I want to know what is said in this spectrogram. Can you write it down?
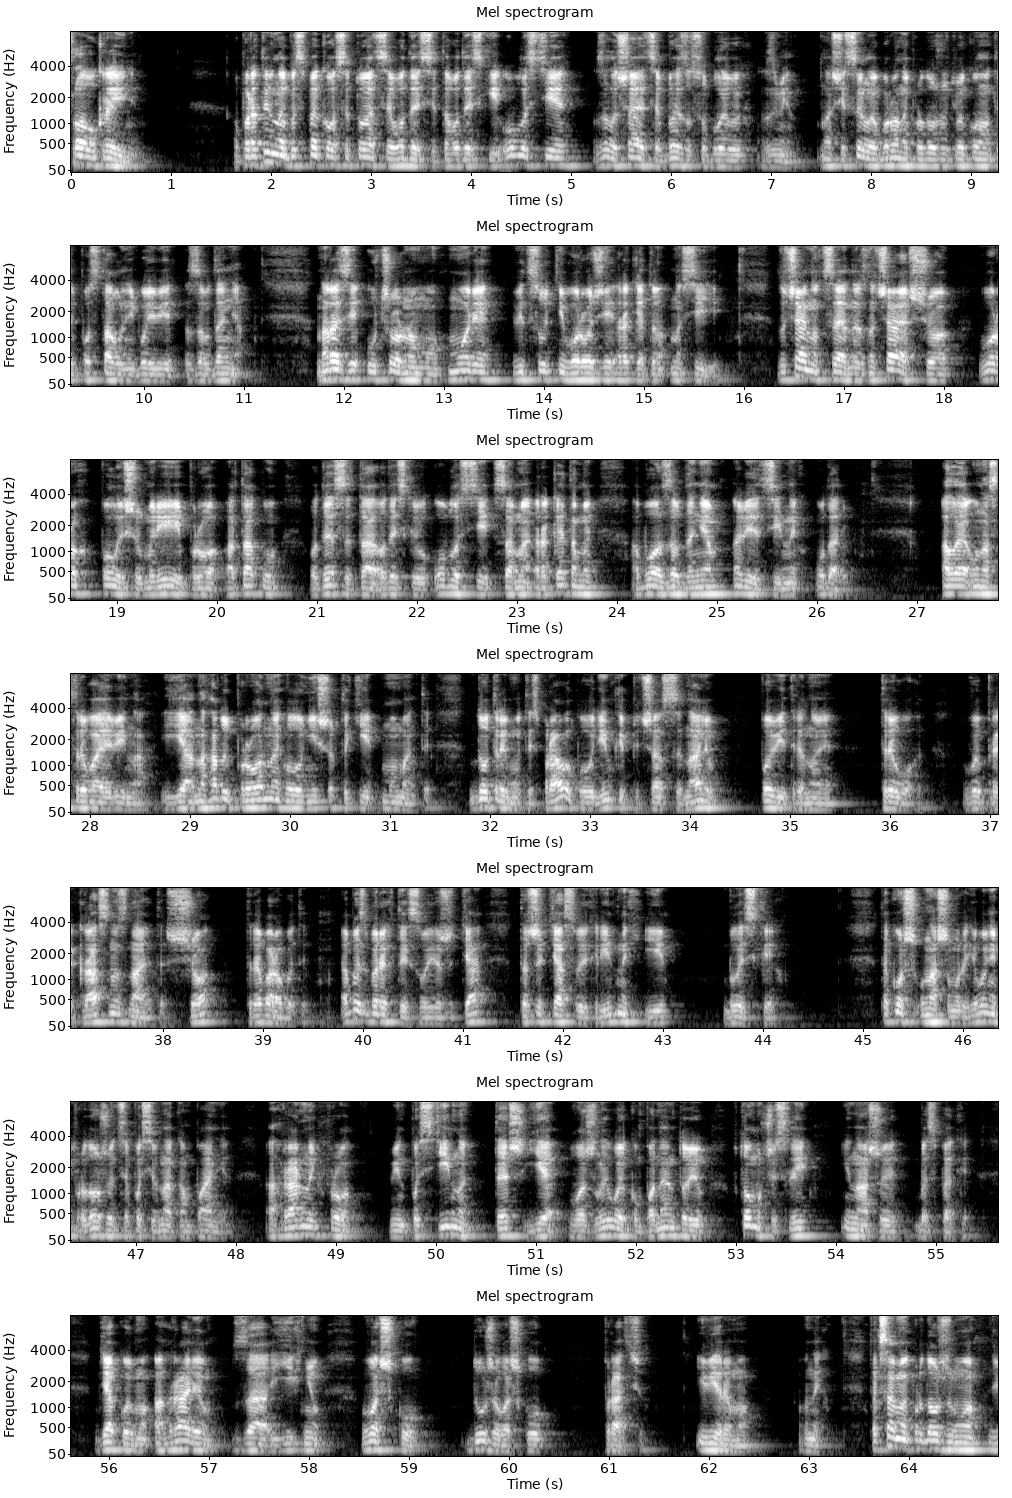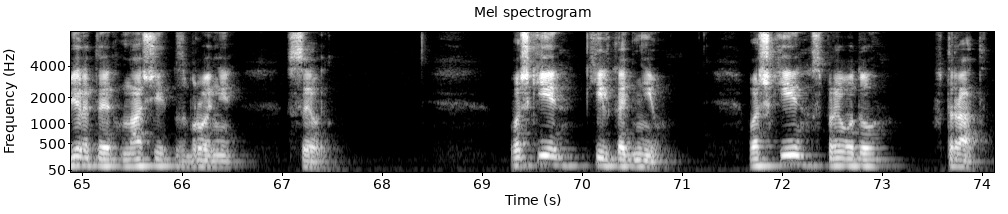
Слава Україні! Оперативна безпекова ситуація в Одесі та в Одеській області залишається без особливих змін. Наші сили оборони продовжують виконувати поставлені бойові завдання. Наразі у Чорному морі відсутні ворожі ракетоносії. Звичайно, це не означає, що ворог полишив мрії про атаку Одеси та Одеської області саме ракетами або завданням авіаційних ударів. Але у нас триває війна. Я нагадую про найголовніше в такі моменти: дотримуйтесь правил поведінки під час сигналів повітряної тривоги. Ви прекрасно знаєте, що треба робити, аби зберегти своє життя та життя своїх рідних і близьких. Також у нашому регіоні продовжується посівна кампанія. Аграрний фронт він постійно теж є важливою компонентою, в тому числі і нашої безпеки. Дякуємо аграріям за їхню важку, дуже важку працю і віримо в них. Так само продовжуємо вірити в наші Збройні сили. Важкі кілька днів, важкі з приводу втрат.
